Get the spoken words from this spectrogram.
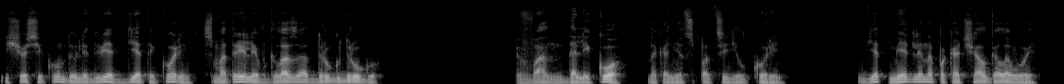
Еще секунду или две дед и корень смотрели в глаза друг другу. «Ван далеко», — наконец процедил корень. Дед медленно покачал головой.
